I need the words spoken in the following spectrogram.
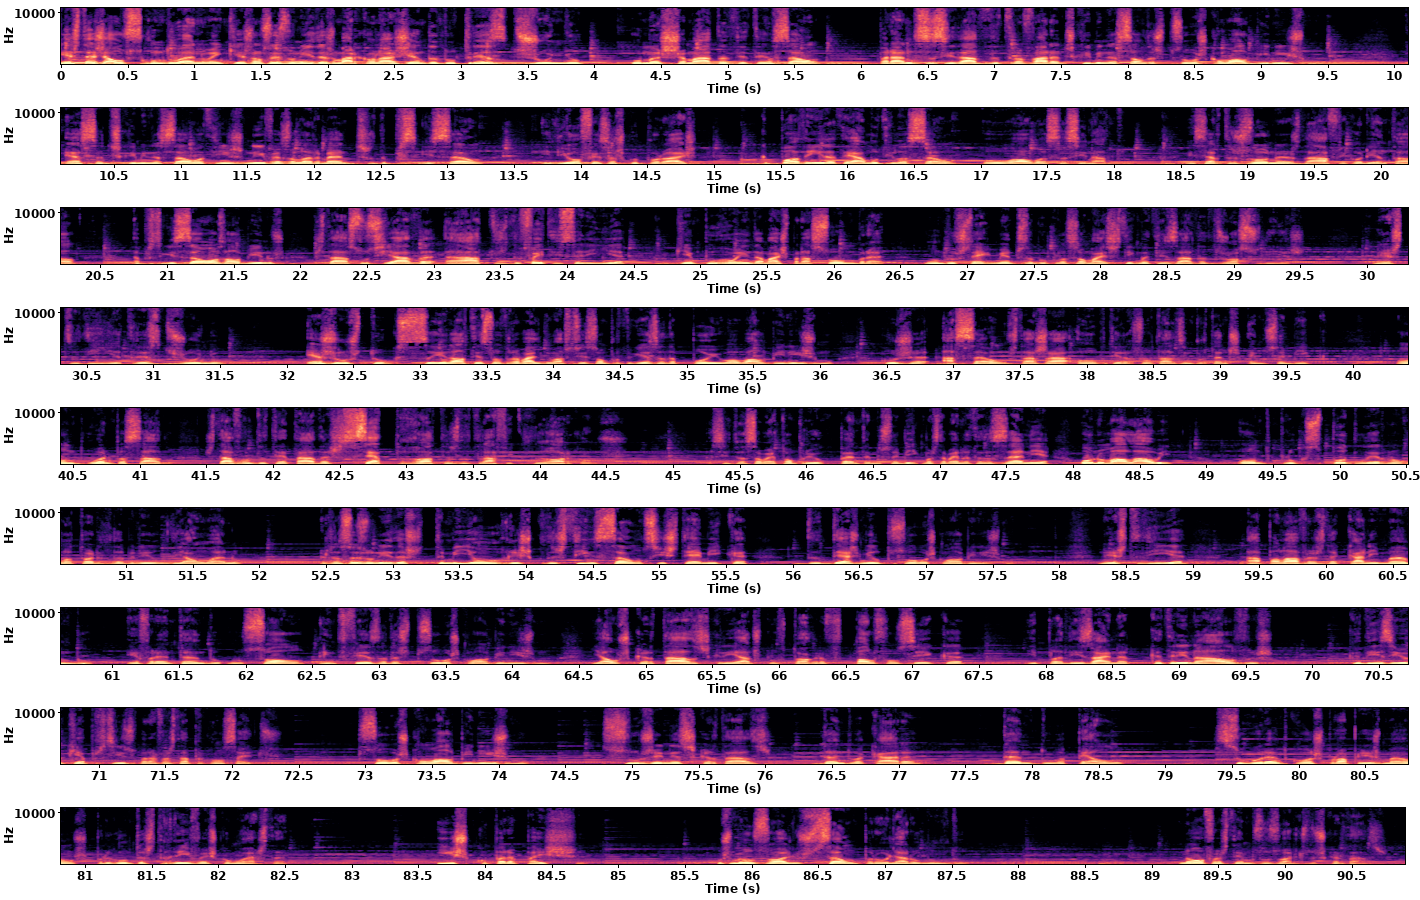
Este é já o segundo ano em que as Nações Unidas marcam na agenda do 13 de junho uma chamada de atenção para a necessidade de travar a discriminação das pessoas com albinismo. Essa discriminação atinge níveis alarmantes de perseguição e de ofensas corporais que podem ir até à mutilação ou ao assassinato. Em certas zonas da África Oriental, a perseguição aos albinos está associada a atos de feitiçaria que empurram ainda mais para a sombra um dos segmentos da população mais estigmatizada dos nossos dias. Neste dia 13 de junho, é justo que se enalteça o trabalho de uma Associação Portuguesa de Apoio ao Albinismo, cuja ação está já a obter resultados importantes em Moçambique, onde o ano passado estavam detectadas sete rotas de tráfico de órgãos. A situação é tão preocupante em Moçambique, mas também na Tanzânia ou no Malawi, onde, pelo que se pôde ler num relatório de abril de há um ano, as Nações Unidas temiam o risco de extinção sistémica de 10 mil pessoas com albinismo. Neste dia, há palavras da Canimambo enfrentando o sol em defesa das pessoas com albinismo e há os cartazes criados pelo fotógrafo Paulo Fonseca e pela designer Catarina Alves que dizem o que é preciso para afastar preconceitos. Pessoas com albinismo surgem nesses cartazes dando a cara, dando a pele, segurando com as próprias mãos perguntas terríveis como esta: Isco para peixe? Os meus olhos são para olhar o mundo. Não afastemos os olhos dos cartazes.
